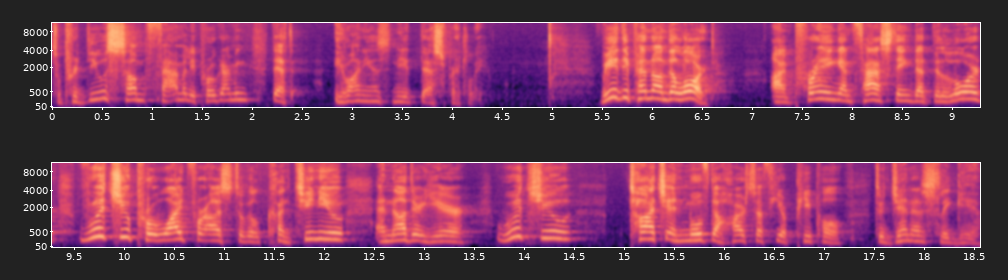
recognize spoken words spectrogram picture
to produce some family programming that Iranians need desperately. We depend on the Lord. I'm praying and fasting that the Lord, would you provide for us to will continue another year? Would you touch and move the hearts of your people to generously give?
